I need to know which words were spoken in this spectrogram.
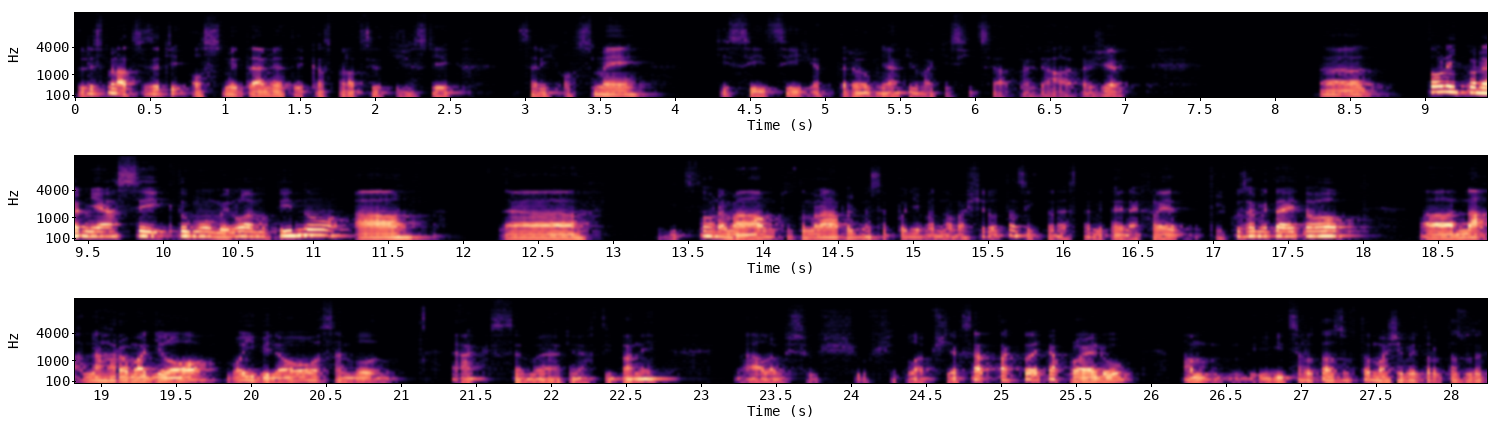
byli jsme na 38 téměř, teďka jsme na 36,8 tisících, Ethereum nějaký 2000 a tak dále. Takže uh, tolik ode mě asi k tomu minulému týdnu a uh, víc toho nemám, to znamená, pojďme se podívat na vaše dotazy, které jste mi tady nechali. Trošku se mi tady toho na, nahromadilo, mojí vinou, jsem byl, jak jsem byl nějaký nachcípaný, ale už, už, už je to lepší. Tak se tak to teďka projedu mám i více dotazů v tom a že mi to dotazů,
